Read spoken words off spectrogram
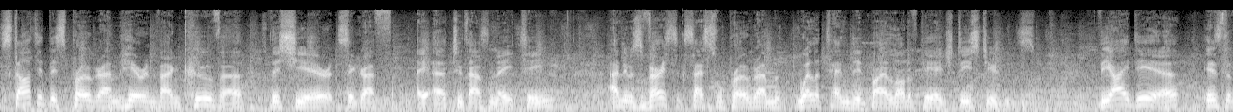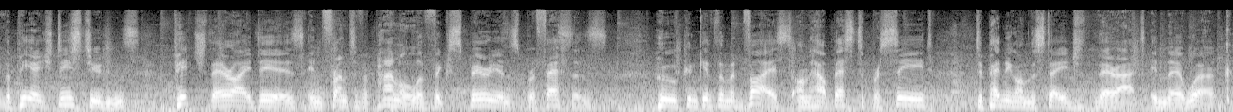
started this program here in Vancouver this year at SIGGRAPH uh, 2018, and it was a very successful program, well attended by a lot of PhD students. The idea is that the PhD students pitch their ideas in front of a panel of experienced professors who can give them advice on how best to proceed depending on the stage they're at in their work.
